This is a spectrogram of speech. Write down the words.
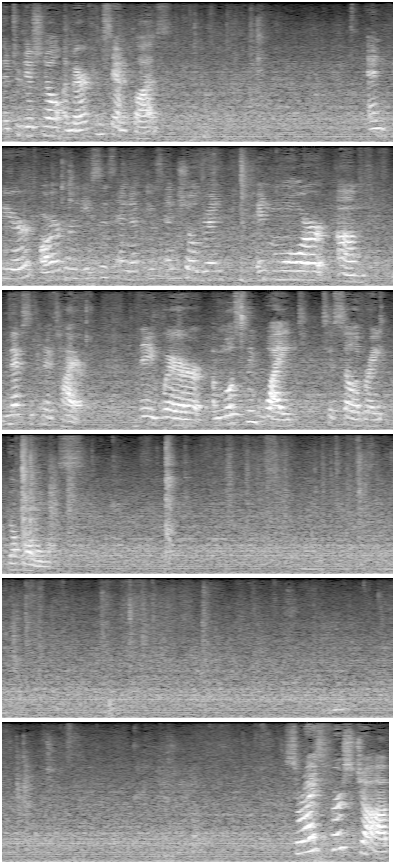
the traditional American Santa Claus. And here are her nieces and nephews and children in more um, Mexican attire. They wear mostly white to celebrate the holiness. Sarai's first job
